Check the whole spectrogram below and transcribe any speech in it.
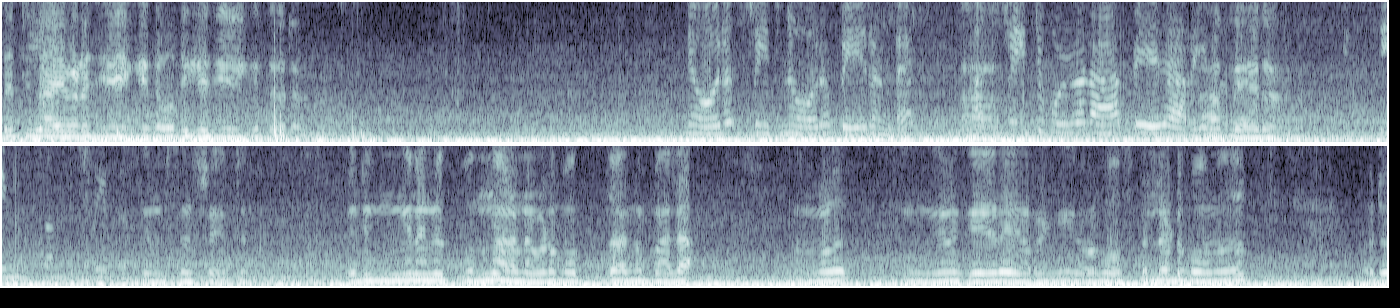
സെറ്റിലായി ഇവിടെ ജീവിക്കുന്ന ഒതുക്കി ജീവിക്കുന്നവരാണ്. ഓരോ സ്ട്രീറ്റിന് ഓരോ പേരുണ്ട്. ആ. സ്ട്രീറ്റ് മുഴുവൻ ആ പേര് ആ പേരാണ്. Simpson Street. Simpson Street. ഇത് ഇങ്ങനെ അങ്ങ് കുന്നാണ്. ഇവിടെ മൊത്തം അങ്ങ് മല. നമ്മൾ ഇങ്ങനെ കയറി ഇറങ്ങി ഹോസ്പിറ്റലിലോട്ട് പോകുന്നത് ഒരു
